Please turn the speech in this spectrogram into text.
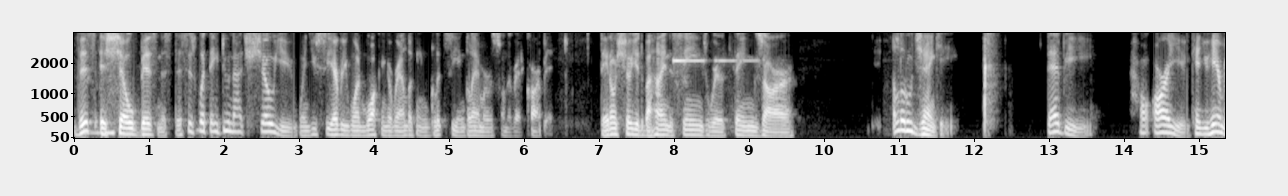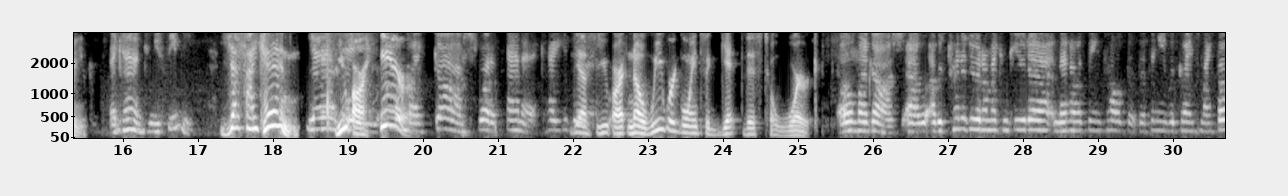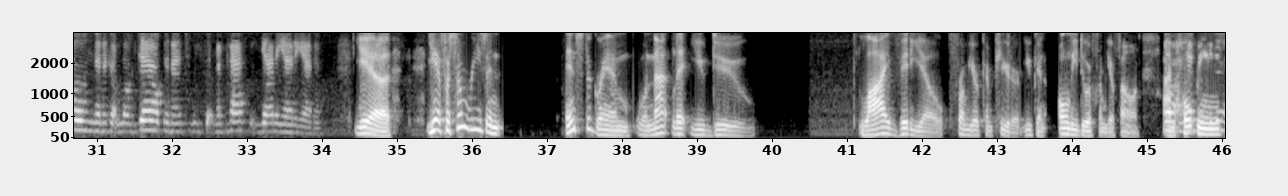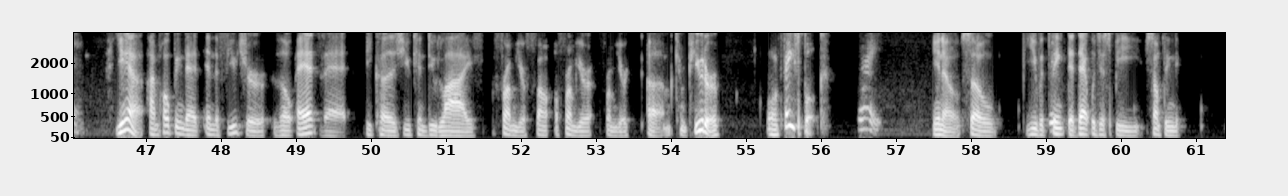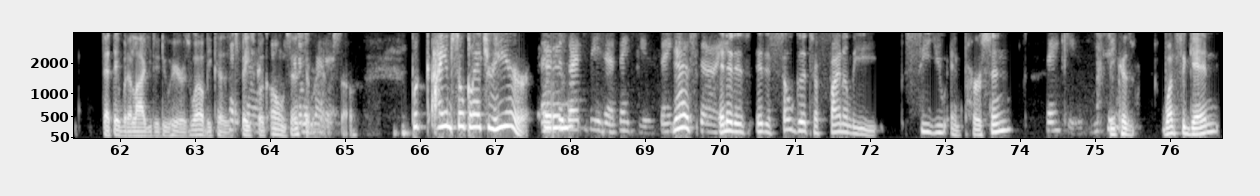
This is show business. This is what they do not show you when you see everyone walking around looking glitzy and glamorous on the red carpet. They don't show you the behind the scenes where things are a little janky. Debbie, how are you? Can you hear me? I can. Can you see me? Yes, I can. Yeah. You hey. are oh here. Oh my gosh, what a panic. How you doing? Yes, you are. No, we were going to get this to work. Oh my gosh. Uh, I was trying to do it on my computer and then I was being told that the thingy was going to my phone. Then I got logged out. Then I had to reset my password. Yada, yada, yada. Yeah. Yeah. For some reason, Instagram will not let you do live video from your computer. You can only do it from your phone. Oh, I'm I had no hoping, yeah, I'm hoping that in the future they'll add that because you can do live from your phone, from your from your um, computer on Facebook. Right. You know, so you would think that that would just be something that they would allow you to do here as well because Facebook owns Instagram. So, but I am so glad you're here. I'm so And- glad to be here. Thank you. Thank Yes, you. guys. and it is it is so good to finally see you in person Thank you. You because once again,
